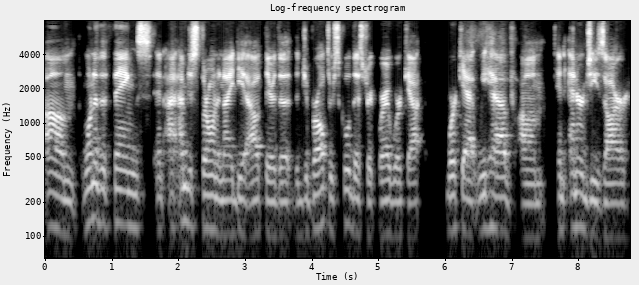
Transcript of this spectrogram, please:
um, one of the things, and I, am just throwing an idea out there. The the Gibraltar School District where I work at work at, we have um, an energy czar.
